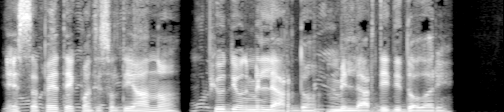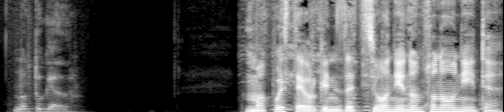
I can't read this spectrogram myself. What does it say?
E sapete quanti soldi hanno? Più di un miliardo, miliardi di dollari. Ma queste organizzazioni non sono unite.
